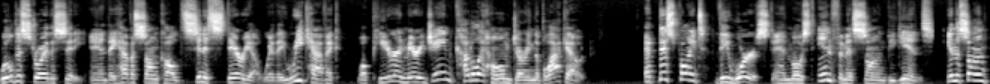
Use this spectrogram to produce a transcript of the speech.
will destroy the city, and they have a song called Sinistereo where they wreak havoc while Peter and Mary Jane cuddle at home during the blackout. At this point, the worst and most infamous song begins. In the song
